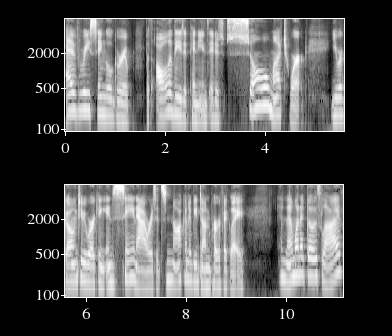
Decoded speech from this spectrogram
every single group with all of these opinions. It is so much work. You are going to be working insane hours. It's not going to be done perfectly. And then when it goes live,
